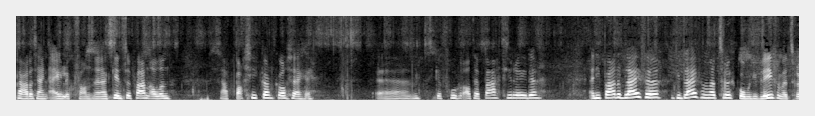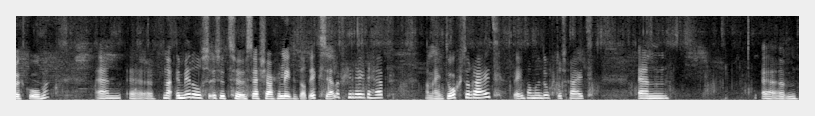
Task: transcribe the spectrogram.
Paarden zijn eigenlijk van uh, kinds af aan al een ja, passie, kan ik wel zeggen. Ehm, ik heb vroeger altijd paard gereden. En die paarden blijven, die blijven maar terugkomen. Die bleven maar terugkomen. En uh, nou, inmiddels is het uh, zes jaar geleden dat ik zelf gereden heb. Maar mijn dochter rijdt. Een van mijn dochters rijdt. En, um,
